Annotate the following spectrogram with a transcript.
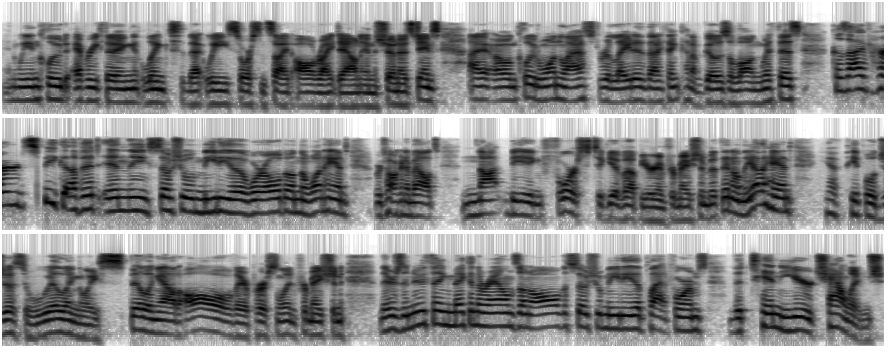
and we include everything linked that we source and cite all right down in the show notes. James, I, will include one last related that I think kind of goes along with this because I've heard speak of it in the social media world. On the one hand, we're talking about not being forced to give up your information, but then on the other hand, you have people just willingly spilling out all their personal information. There's a new thing making the rounds on all the social media platforms the 10 year challenge,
